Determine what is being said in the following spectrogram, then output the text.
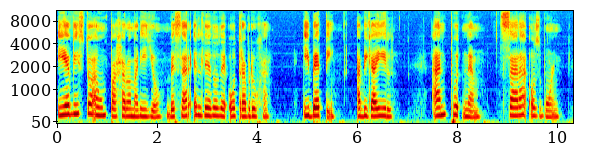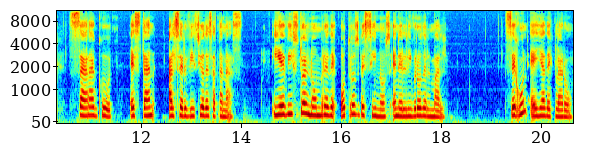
Y he visto a un pájaro amarillo besar el dedo de otra bruja. Y Betty, Abigail, Ann Putnam, Sarah Osborne, Sarah Good están al servicio de Satanás. Y he visto el nombre de otros vecinos en el libro del mal. Según ella declaró,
